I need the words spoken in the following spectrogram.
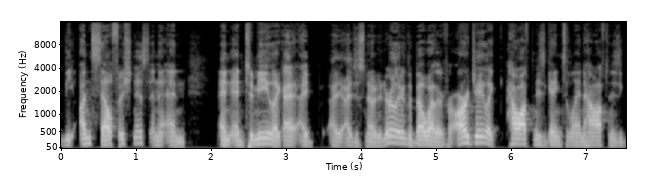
the unselfishness and and and and to me, like I, I I just noted earlier, the bellwether for RJ, like how often is he getting to land? How often is he,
